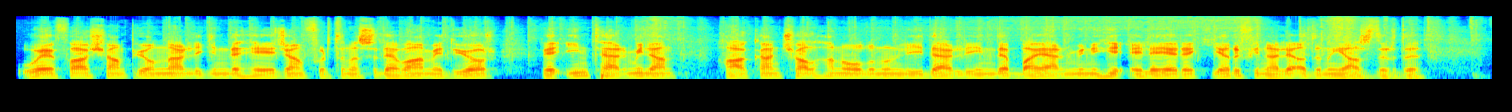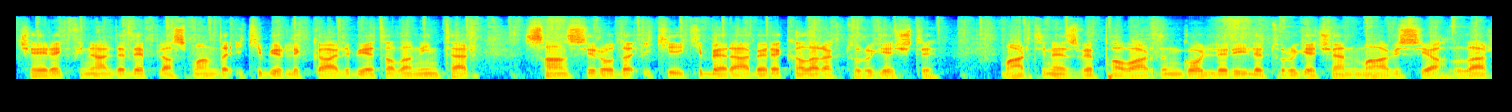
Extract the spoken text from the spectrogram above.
UEFA Şampiyonlar Ligi'nde heyecan fırtınası devam ediyor ve Inter Milan Hakan Çalhanoğlu'nun liderliğinde Bayern Münih'i eleyerek yarı finale adını yazdırdı. Çeyrek finalde deplasmanda 2-1'lik galibiyet alan Inter, San Siro'da 2-2 berabere kalarak turu geçti. Martinez ve Pavard'ın golleriyle turu geçen Mavi Siyahlılar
